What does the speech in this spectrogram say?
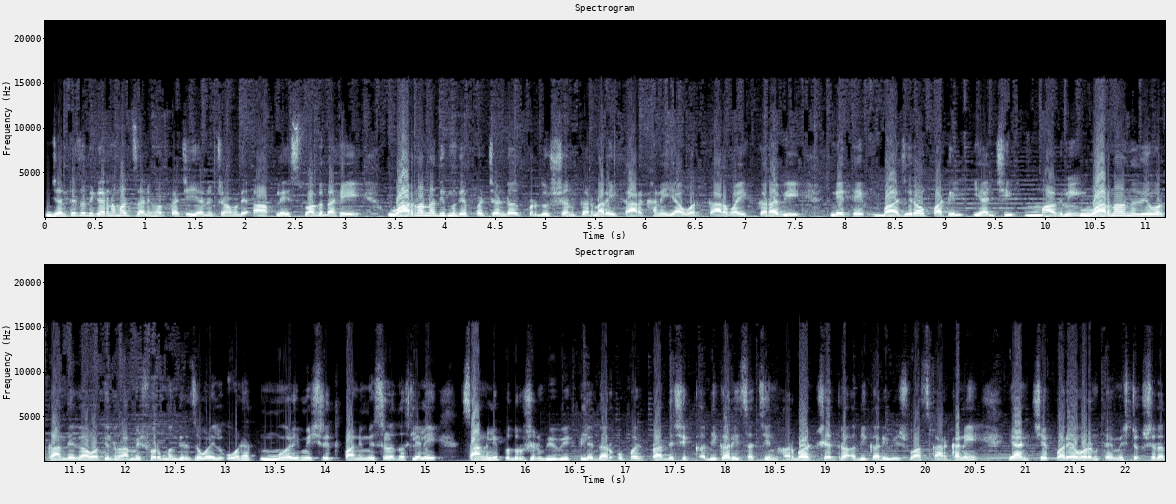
जनतेचा अधिकार अधिकारनामा जाणीव हक्काचे या न्यूजमध्ये आपले स्वागत आहे. वारणा नदीमध्ये प्रचंड प्रदूषण करणारे कारखाने यावर कारवाई करावी. नेते बाजीराव पाटील यांची मागणी. वारणा नदीवर कांदे गावातील रामेश्वर मंदिर जवळील ओढ्यात मळी मिश्रित पाणी मिसळत असलेले सांगली प्रदूषण विवेक किल्लेदार उपप्रादेशिक अधिकारी सचिन हरबट क्षेत्र अधिकारी विश्वास कारखाने यांचे पर्यावरण केमिस्ट शरद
